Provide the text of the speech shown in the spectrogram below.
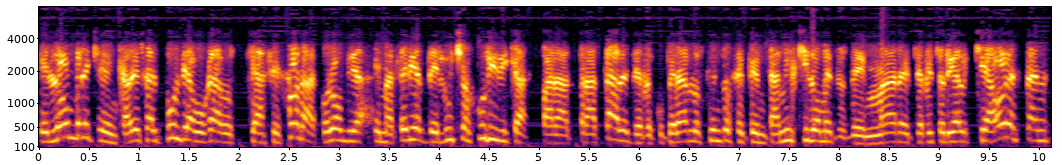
el hombre que encabeza el pool de abogados que asesora a Colombia en materia de lucha jurídica para tratar de recuperar los 170 mil kilómetros de mar territorial que ahora están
